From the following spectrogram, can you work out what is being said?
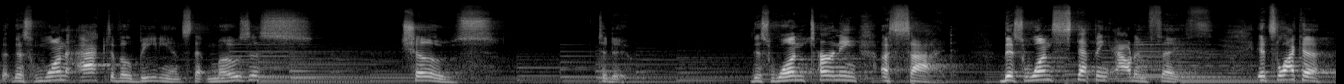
that this one act of obedience that Moses chose to do, this one turning aside, this one stepping out in faith, it's like a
